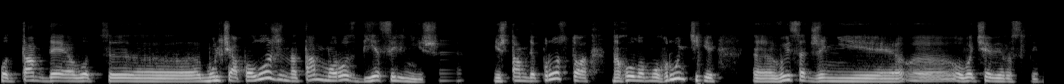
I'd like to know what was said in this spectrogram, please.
от там, де от, е, мульча положена, там мороз б'є сильніше, ніж там, де просто на голому ґрунті е, висаджені е, овочеві рослини.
